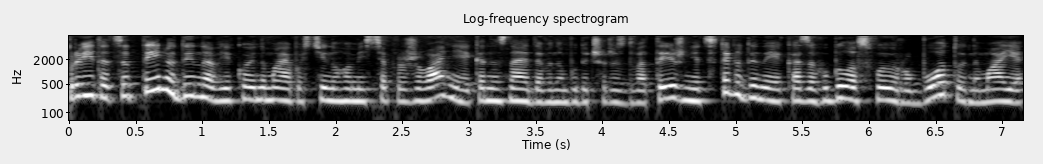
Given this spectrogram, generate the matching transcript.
Привіт, а це ти людина, в якої немає постійного місця проживання, яка не знає, де вона буде через два тижні. Це ти людина, яка загубила свою роботу, не має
